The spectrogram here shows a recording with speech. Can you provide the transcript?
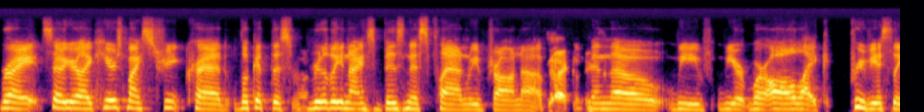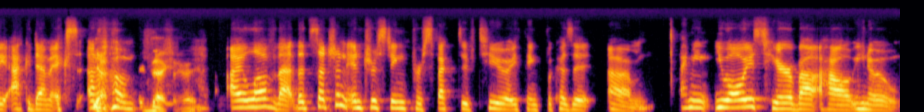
Right. So you're like, here's my street cred. Look at this really nice business plan we've drawn up. Exactly. Even exactly. though we've we're we're all like previously academics. Yeah, um, exactly. Right. I love that. That's such an interesting perspective too. I think because it. um I mean, you always hear about how you know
